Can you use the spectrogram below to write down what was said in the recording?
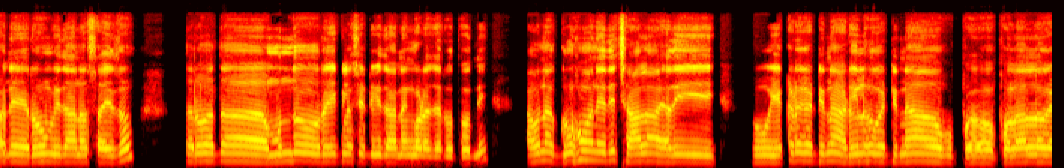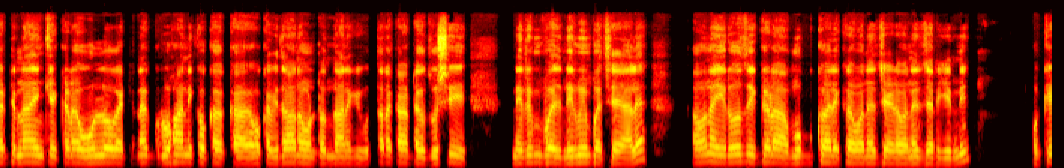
అనే రూమ్ విధానం సైజు. తర్వాత ముందు రేకుల షెడ్ విధానం కూడా జరుగుతుంది. అవునా గృహం అనేది చాలా అది ఎక్కడ కట్టినా అడవిలో కట్టినా పొలాల్లో కట్టినా ఇంకెక్కడ ఊళ్ళో కట్టినా గృహానికి ఒక ఒక విధానం ఉంటుంది. దానికి ఉత్తర కాటకు చూసి నిర్మింప నిర్మింప చేయాలి కావున ఈ రోజు ఇక్కడ ముగ్గు కార్యక్రమం అనేది చేయడం అనేది జరిగింది. ఓకే.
